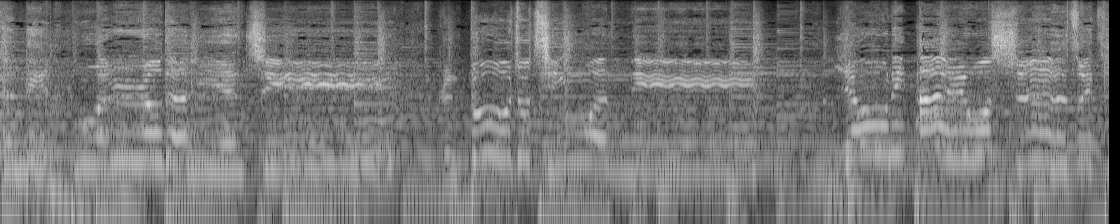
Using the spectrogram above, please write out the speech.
看你最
